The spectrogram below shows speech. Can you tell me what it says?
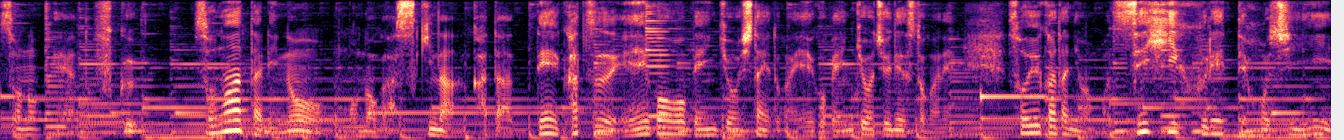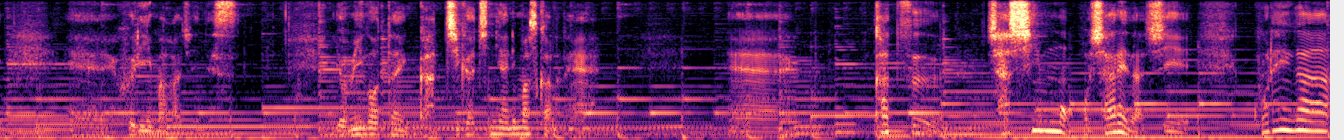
その、えー、と服、そのあたりのものが好きな方で、かつ英語を勉強したいとか、英語勉強中ですとかね、そういう方にはぜひ触れてほしい、えー、フリーマガジンです。読み応えガチガチにありますからね。えー、かつ写真もおしゃれだしこれが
